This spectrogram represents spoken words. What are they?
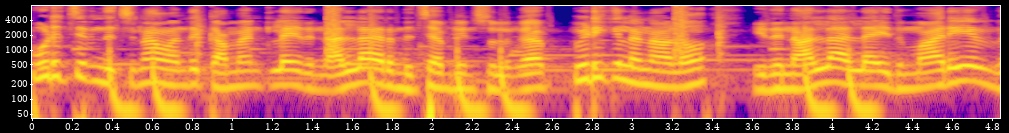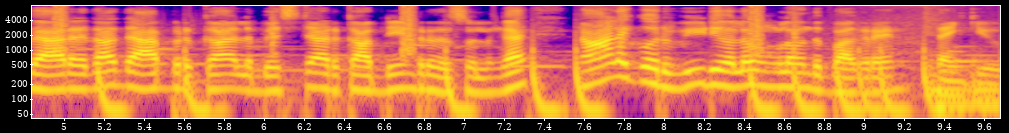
பிடிச்சிருந்துச்சுன்னா வந்து கமெண்ட்டில் இது நல்லா இருந்துச்சு அப்படின்னு சொல்லுங்கள் பிடிக்கலனாலும் இது நல்லா இல்லை இது மாதிரி வேறு ஏதாவது ஆப் இருக்கா? இல்லை பெஸ்ட்டாக இருக்கா அப்படின்றத சொல்லுங்கள் நாளைக்கு ஒரு வீடியோவில் உங்களை வந்து பார்க்குறேன். தேங்க்யூ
